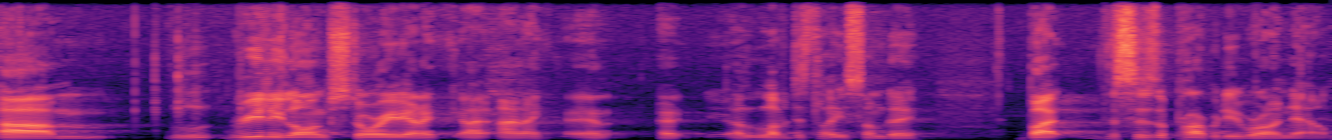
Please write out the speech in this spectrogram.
um, really long story, and, I, and, I, and I'd love to tell you someday, but this is the property we're on now.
